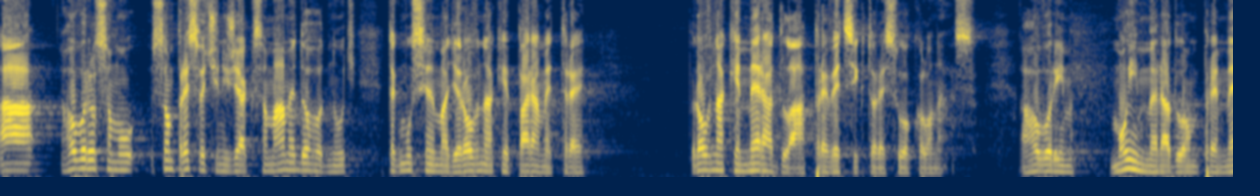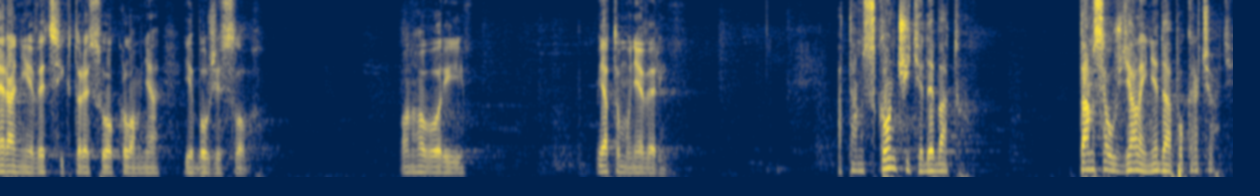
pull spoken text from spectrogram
a hovoril som mu, som presvedčený, že ak sa máme dohodnúť, tak musíme mať rovnaké parametre rovnaké meradlá pre veci, ktoré sú okolo nás. A hovorím, mojim meradlom pre meranie vecí, ktoré sú okolo mňa, je Božie slovo. On hovorí, ja tomu neverím. A tam skončíte debatu. Tam sa už ďalej nedá pokračovať.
